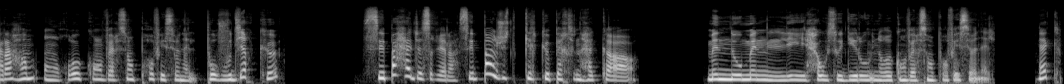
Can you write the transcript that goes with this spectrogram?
راهم en reconversion professionnelle pour vous dire que c'est pas حاجه صغيره c'est pas juste quelques personnes هكا من اللي يحوسوا يديروا une reconversion professionnelle. ياك؟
